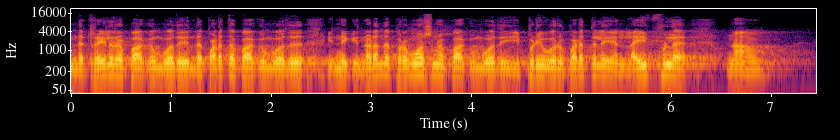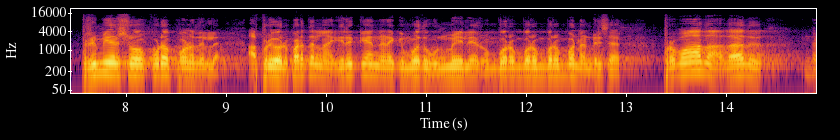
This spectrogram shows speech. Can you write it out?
இந்த ட்ரெய்லரை பார்க்கும்போது இந்த படத்தை பார்க்கும்போது இன்றைக்கி நடந்த ப்ரமோஷனை பார்க்கும்போது இப்படி ஒரு படத்தில் என் லைஃப்பில் நான் ப்ரீமியர் ஷோ கூட போனதில்லை. அப்படி ஒரு படத்தில் நான் இருக்கேன்னு நினைக்கும் போது உண்மையிலே ரொம்ப ரொம்ப ரொம்ப ரொம்ப நன்றி சார். பிரமாதம். அதாவது இந்த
